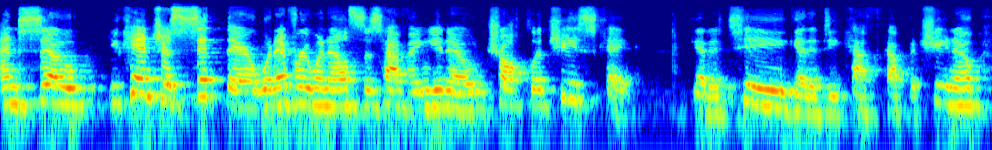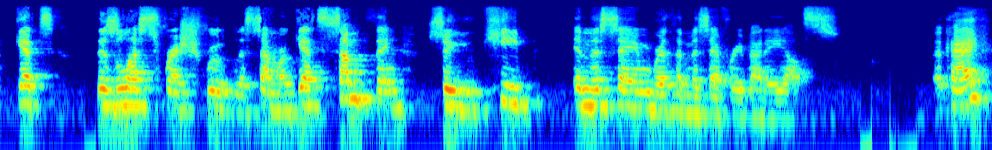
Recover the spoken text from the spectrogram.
And so you can't just sit there when everyone else is having, you know, chocolate cheesecake. Get a tea, get a decaf cappuccino, get, there's less fresh fruit in the summer, get something so you keep in the same rhythm as everybody else. Okay?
